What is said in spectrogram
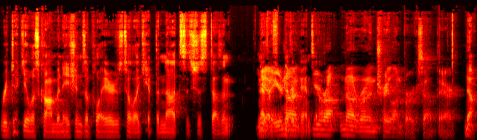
ridiculous combinations of players to like hit the nuts. It just doesn't. Never, yeah, you're not you're out. not running Treylon Burks out there. No,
